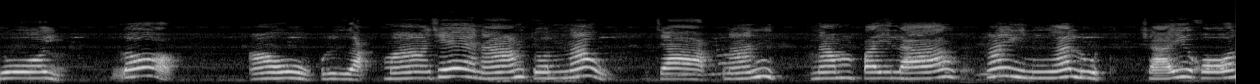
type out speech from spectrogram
โดยลอกเอาเปลือกมาแช่น้ำจนเน่า จากนั้นนำไปล้างให้เนื้อหลุด ใช้ค้อน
